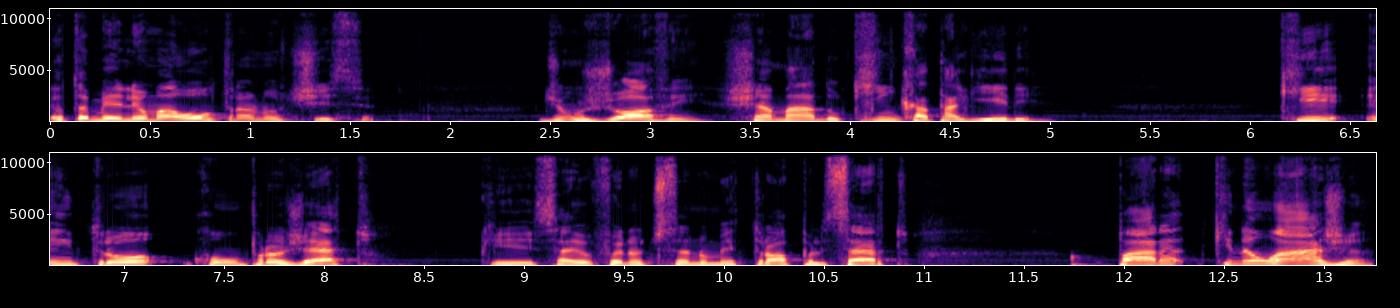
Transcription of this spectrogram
eu também li uma outra notícia de um jovem chamado Kim Kataguiri que entrou com um projeto que saiu foi notícia no Metrópole, certo? Para que não haja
